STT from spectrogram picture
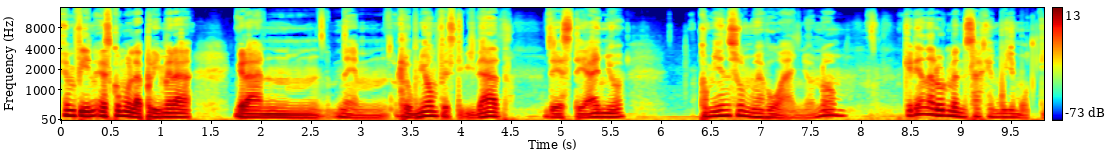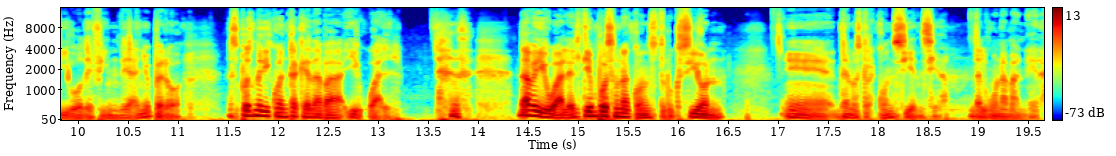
En fin, es como la primera gran em, reunión, festividad de este año. Comienza un nuevo año, ¿no? Quería dar un mensaje muy emotivo de fin de año, pero después me di cuenta que daba igual. daba igual, el tiempo es una construcción eh, de nuestra conciencia, de alguna manera.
